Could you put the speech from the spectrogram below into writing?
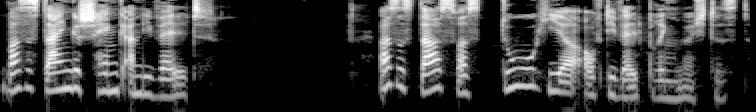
Was ist dein Geschenk an die Welt? Was ist das, was du hier auf die Welt bringen möchtest?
